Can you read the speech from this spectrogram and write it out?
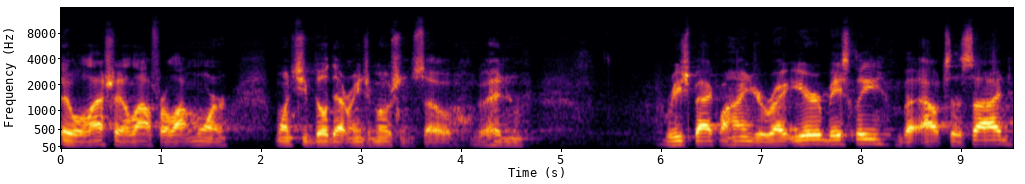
it will actually allow for a lot more once you build that range of motion. So go ahead and reach back behind your right ear basically, but out to the side.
